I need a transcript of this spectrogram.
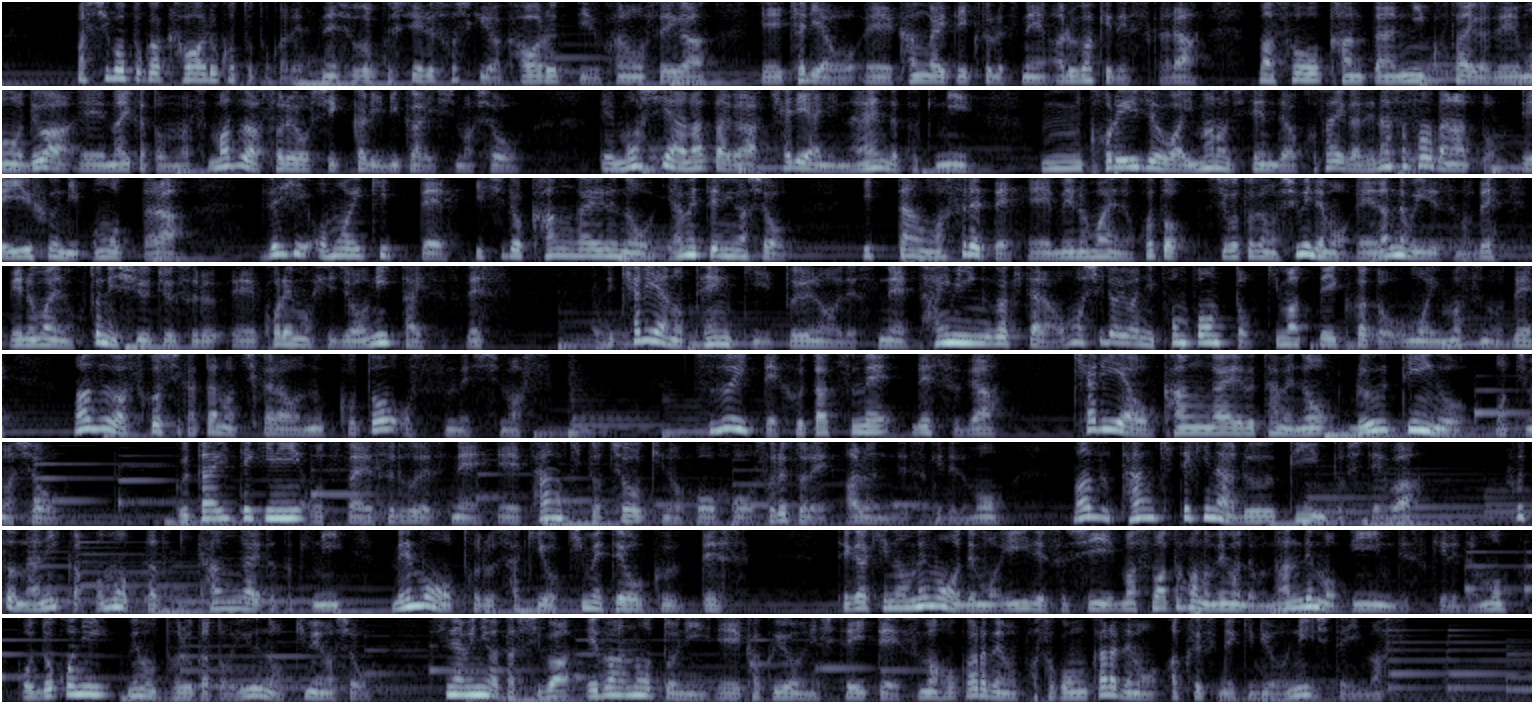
まあ、仕事が変わることとかですね、所属している組織が変わるっていう可能性が、えー、キャリアを、えー、考えていくとですね、あるわけですから、まあそう簡単に答えが出るものでは、えー、ないかと思います。まずはそれをしっかり理解しましょう。で、もしあなたがキャリアに悩んだ時に、うん、これ以上は今の時点では答えが出なさそうだなというふうに思ったら、ぜひ思い切って一度考えるのをやめてみましょう。一旦忘れて、え、目の前のこと、仕事でも趣味でも、え、何でもいいですので、目の前のことに集中する、え、これも非常に大切です。キャリアの転機というのはですね、タイミングが来たら面白いようにポンポンと決まっていくかと思いますので、まずは少し肩の力を抜くことをお勧めします。続いて二つ目ですが、キャリアを考えるためのルーティンを持ちましょう。具体的にお伝えするとですね、え短期と長期の方法それぞれあるんですけれども、まず短期的なルーティンとしては、ふと何か思った時考えた時にメモを取る先を決めておくです。手書きのメモでもいいですし、まあ、スマートフォンのメモでも何でもいいんですけれども、こうどこにメモを取るかというのを決めましょう。ちなみに私はエヴァノートに書くようにしていて、スマホからでもパソコンからでもアクセスできるようにしています。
